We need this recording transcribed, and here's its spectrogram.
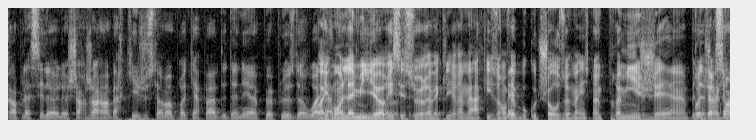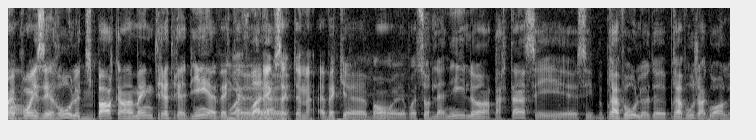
remplacer le, le chargeur embarqué justement pour être capable de donner un peu plus de watts. Ben, ils vont l'améliorer, c'est sûr, avec les remarques. Ils ont Mais- fait beaucoup de choses eux-mêmes. C'est un premier jet. Hein, une version Jaguar. 1.0 là, qui part quand même très très bien avec, Ouais, euh, voilà, euh, exactement. avec euh, bon, la voiture de l'année là, en partant. C'est c'est bravo, là, de- bravo Jaguar. Là.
